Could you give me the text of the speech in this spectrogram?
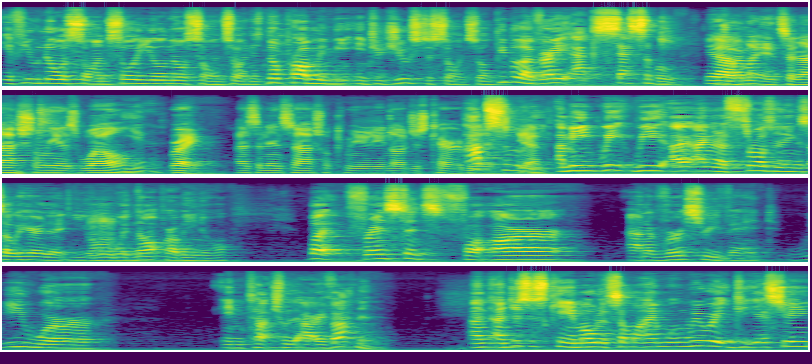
if you know so and so, you'll know so and so, and there's no problem in being introduced to so and so. And people are very accessible. yeah. Talking about internationally as well, Yeah. right? As an international community, not just Caribbean. Absolutely. Yeah. I mean, we, we I, I'm going to throw some things out here that you all would not probably know. But for instance, for our anniversary event, we were in touch with Ari Vatanen. And, and just this came out of someone, and we were exchanging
